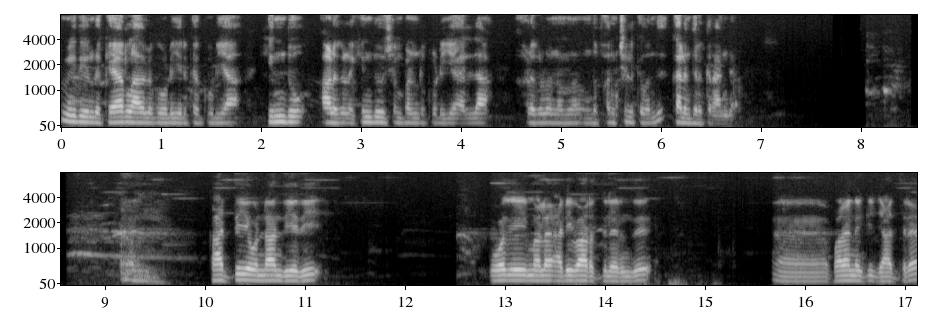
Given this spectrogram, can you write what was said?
மீதி இந்த கேரளாவில் கூட இருக்கக்கூடிய ஹிந்து ஆளுகள் ஹிந்துசம் பண்ணக்கூடிய எல்லா ஆளுகளும் நம்ம இந்த ஃபங்க்ஷனுக்கு வந்து கலந்துருக்கிறாங்க. கார்த்திகை ஒன்றாம் தேதி ஓதிமலை அடிவாரத்திலிருந்து பழனிக்கு ஜாத்திரை.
